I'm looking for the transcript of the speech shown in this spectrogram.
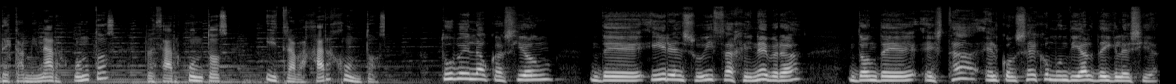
de caminar juntos, rezar juntos y trabajar juntos. Tuve la ocasión de ir en Suiza, Ginebra, donde está el Consejo Mundial de Iglesia.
